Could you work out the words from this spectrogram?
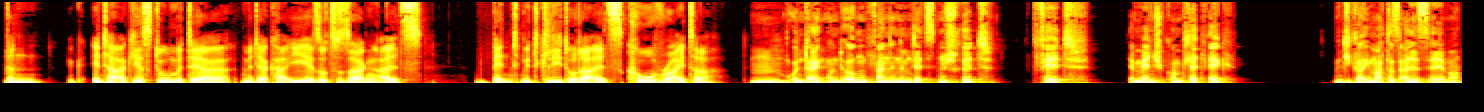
Dann interagierst du mit der, mit der KI sozusagen als Bandmitglied oder als Co-Writer Mhm. Und, und irgendwann in einem letzten Schritt fällt der Mensch komplett weg und die KI macht das alles selber.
